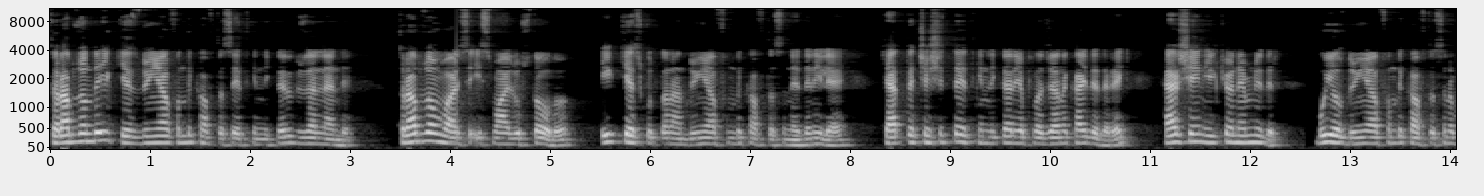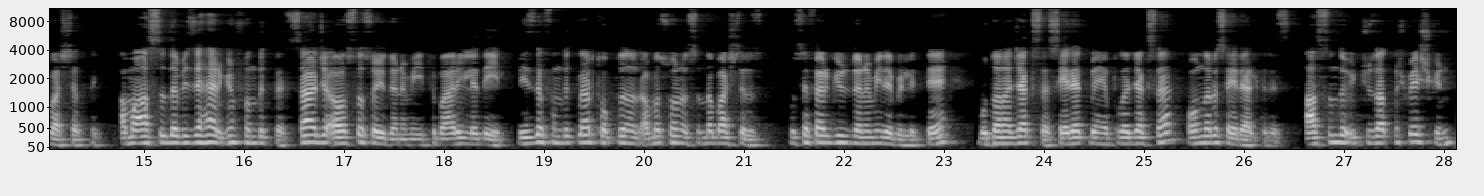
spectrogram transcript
Trabzon'da ilk kez Dünya Fındık Haftası etkinlikleri düzenlendi. Trabzon valisi İsmail Ustaoğlu, ilk kez kutlanan Dünya Fındık Haftası nedeniyle kentte çeşitli etkinlikler yapılacağını kaydederek her şeyin ilki önemlidir. Bu yıl Dünya Fındık Haftası'nı başlattık. Ama aslında bize her gün fındıktır. Sadece Ağustos ayı dönemi itibariyle değil. Bizde fındıklar toplanır ama sonrasında başlarız. Bu sefer güz dönemiyle birlikte budanacaksa, seyretme yapılacaksa onları seyreltiriz. Aslında 365 gün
